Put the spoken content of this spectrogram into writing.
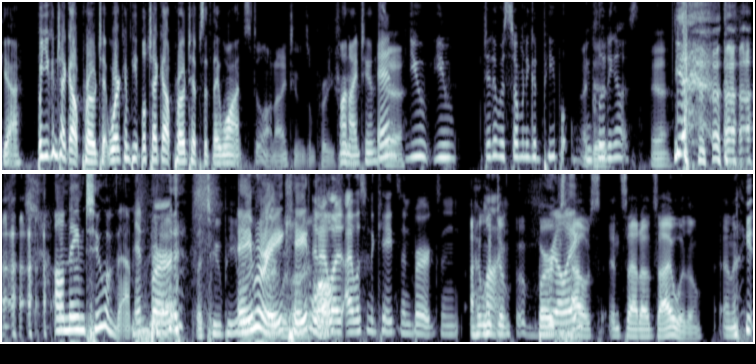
Yeah, but you can check out pro tip. Where can people check out pro tips if they want Still on iTunes, I'm pretty sure. on iTunes? And Yeah. you you did it with so many good people, I including did. us Yeah. Yeah. I'll name two of them. and Berg. The two people. Amory, Kate on. and I, li- I listened to Kate's and Berg's and I went mine. to Berg's Really? house and sat outside with him. And he,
